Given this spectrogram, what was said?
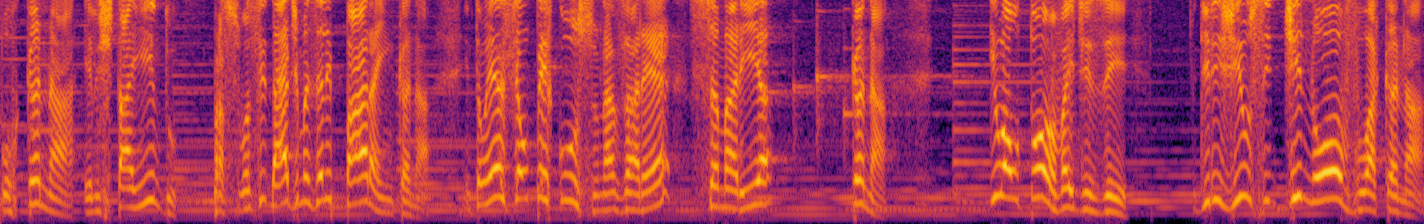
Por Caná. Ele está indo para sua cidade, mas ele para em Caná. Então esse é o percurso: Nazaré, Samaria, Caná. E o autor vai dizer: dirigiu-se de novo a Caná.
